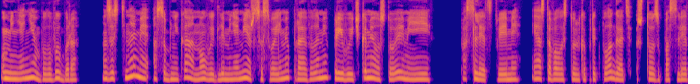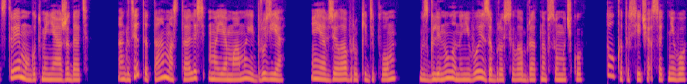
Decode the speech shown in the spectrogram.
У меня не было выбора. За стенами особняка новый для меня мир со своими правилами, привычками, устоями и последствиями, и оставалось только предполагать, что за последствия могут меня ожидать. А где-то там остались моя мама и друзья. Я взяла в руки диплом, взглянула на него и забросила обратно в сумочку. Толку-то сейчас от него,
